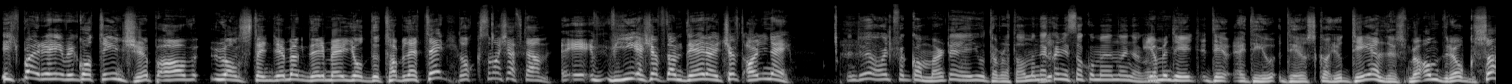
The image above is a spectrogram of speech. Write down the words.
Ikke bare har vi gått til innkjøp av uanstendige mengder med jodtabletter. Dere som har kjøpt dem. Eh, Vi har kjøpt dem der, jeg har ikke kjøpt alle, nei. Men Du er altfor gammel til jodtablettene, men det kan vi snakke om en annen gang. Ja, men det, det, det, det skal jo deles med andre også.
